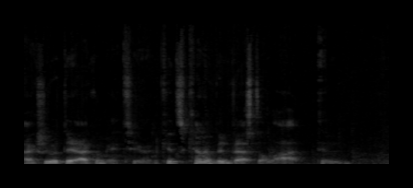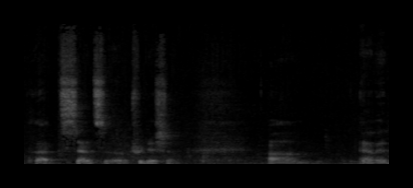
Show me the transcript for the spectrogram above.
actually what they acclimate to. And kids kind of invest a lot in that sense of tradition. Um, and it,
